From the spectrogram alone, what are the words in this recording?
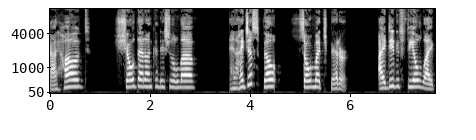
I hugged, showed that unconditional love, and I just felt so much better. I didn't feel like,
